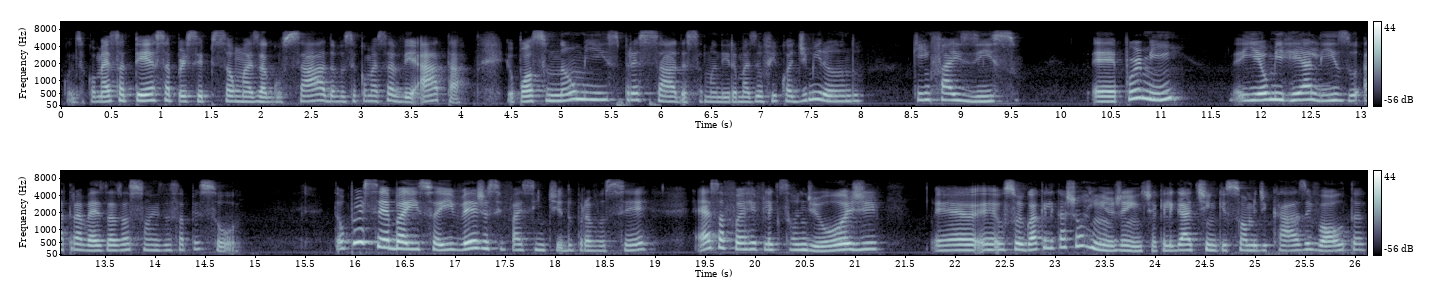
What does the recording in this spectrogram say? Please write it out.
Quando você começa a ter essa percepção mais aguçada, você começa a ver: ah, tá, eu posso não me expressar dessa maneira, mas eu fico admirando quem faz isso é, por mim e eu me realizo através das ações dessa pessoa. Então perceba isso aí, veja se faz sentido para você. Essa foi a reflexão de hoje. É, eu sou igual aquele cachorrinho, gente, aquele gatinho que some de casa e volta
